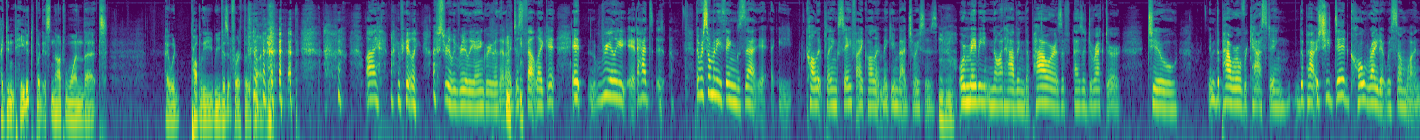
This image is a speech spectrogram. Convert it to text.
I didn't hate it, but it's not one that I would probably revisit for a third time. I I really I was really really angry with it. I just felt like it it really it had there were so many things that you call it playing safe. I call it making bad choices, or maybe not having the power as a as a director to the power over casting. The power she did co-write it with someone,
